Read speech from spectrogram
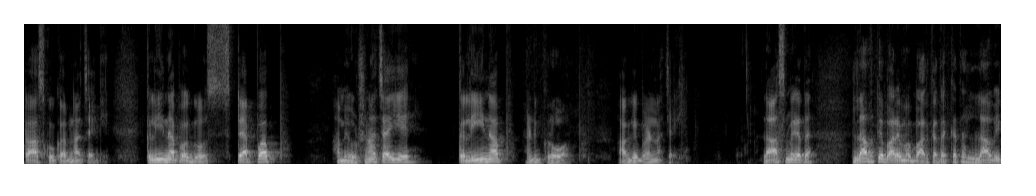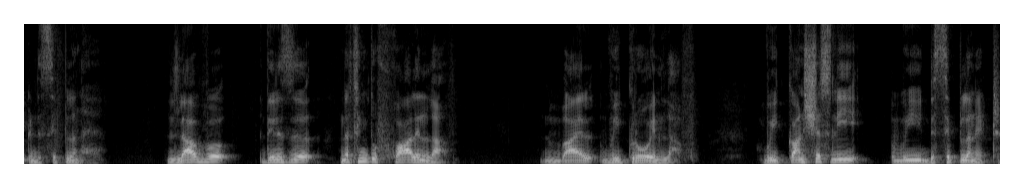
टास्क को करना चाहिए। Clean up grow step up हमें उठना चाहिए clean up and grow up आगे बढ़ना चाहिए। लास्ट में कहता है लव के बारे में बात करता है, कहता है लव एक डिसिप्लिन है। Love there is nothing to fall in love while we grow in love. We consciously, we discipline it,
